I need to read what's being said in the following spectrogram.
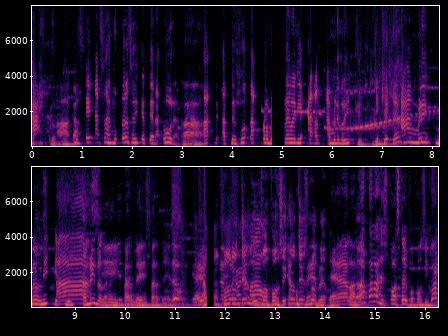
Astro. Ah, cara. Porque essas mudanças de temperatura, Ah. a, a pessoa tá problema de. De que que é? Amrimelite. Ah, sim, parabéns, parabéns. E aí, o Fofão não tem. O Fofãozinho não tem esse problema. É, lá, lá. Fala a resposta aí, Fofãozinho. Qual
